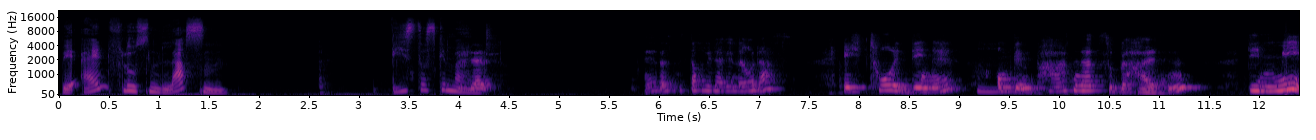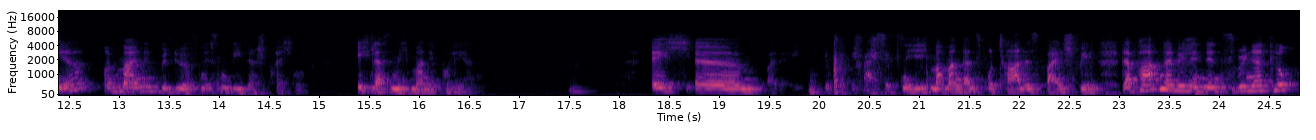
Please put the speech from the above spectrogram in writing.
beeinflussen lassen. Wie ist das gemeint? Das ist doch wieder genau das. Ich tue Dinge, mhm. um den Partner zu behalten, die mir und meinen Bedürfnissen widersprechen. Ich lasse mich manipulieren. Mhm. Ich, ähm, ich weiß jetzt nicht, ich mache mal ein ganz brutales Beispiel. Der Partner will in den Swingerclub,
